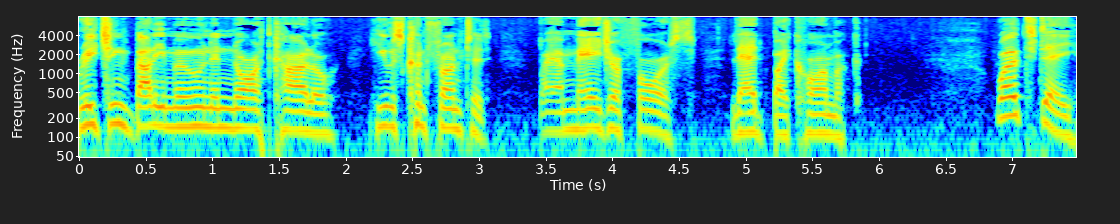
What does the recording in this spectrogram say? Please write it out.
Reaching Ballymoon in North Carlow, he was confronted by a major force led by Cormac. While today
